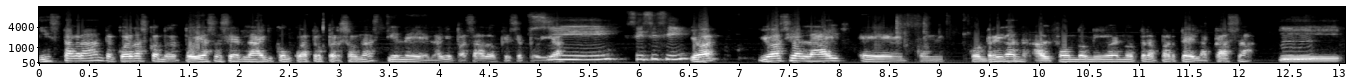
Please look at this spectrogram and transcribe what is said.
Instagram, ¿recuerdas cuando podías hacer live con cuatro personas? Tiene el año pasado que se podía. Sí, sí, sí, sí. Yo, yo hacía live eh, con, con Regan al fondo mío en otra parte de la casa y,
